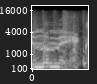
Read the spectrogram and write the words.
In the mix.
